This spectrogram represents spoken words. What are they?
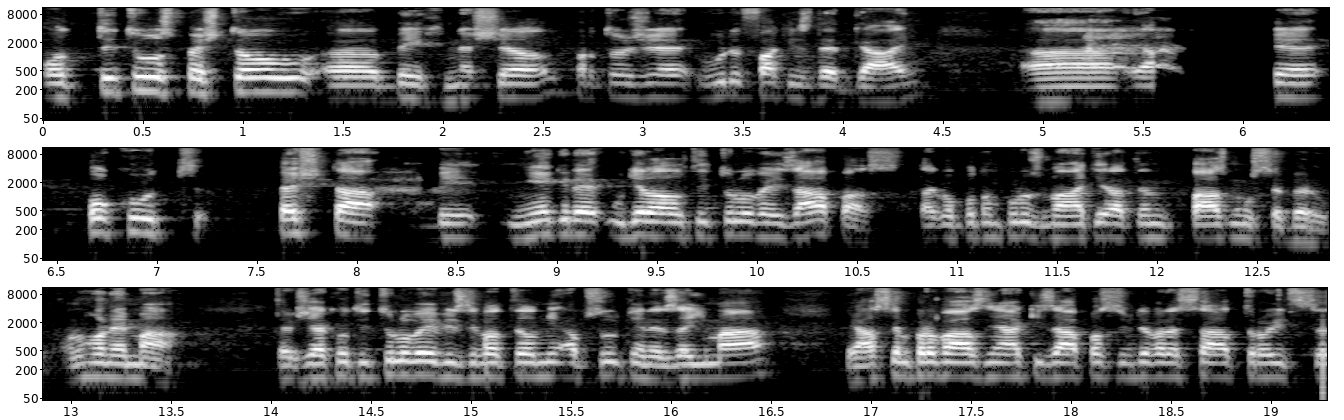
od titul s Peštou uh, bych nešel, protože who the fuck is that guy? Uh, já, že pokud Pešta by někde udělal titulový zápas, tak ho potom půjdu zmlátit a ten pás mu seberu. On ho nemá. Takže jako titulový vyzývatel mě absolutně nezajímá. Já jsem pro vás nějaký zápas v 93.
